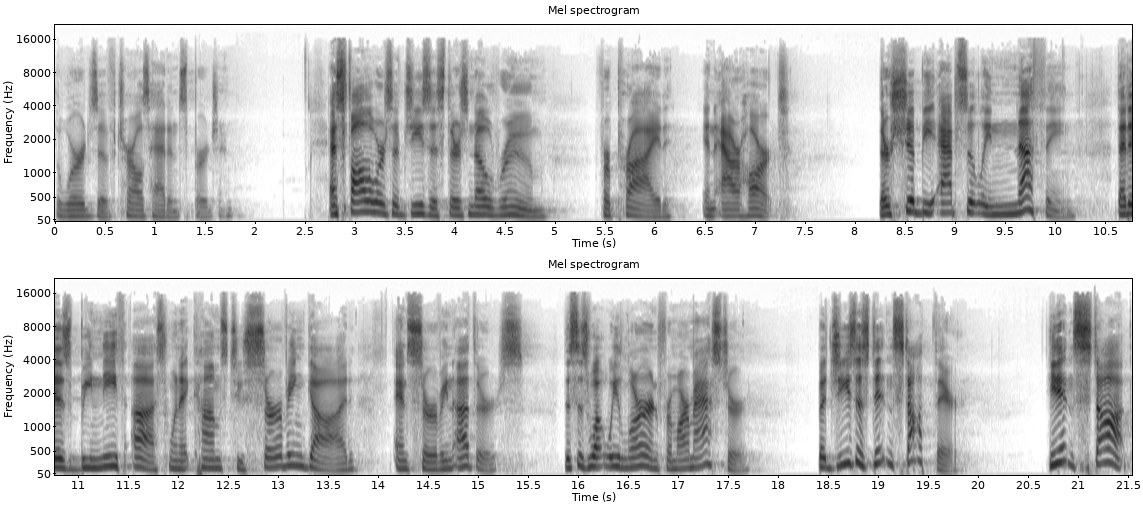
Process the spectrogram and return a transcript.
The words of Charles Haddon Spurgeon. As followers of Jesus, there's no room for pride in our heart. There should be absolutely nothing that is beneath us when it comes to serving God and serving others. This is what we learn from our master. But Jesus didn't stop there. He didn't stop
